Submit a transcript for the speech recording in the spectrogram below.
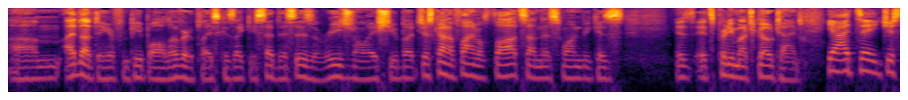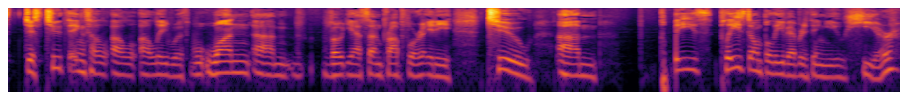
Um, I'd love to hear from people all over the place because, like you said, this is a regional issue. But just kind of final thoughts on this one because it's, it's pretty much go time. Yeah, I'd say just just two things I'll I'll, I'll leave with. One, um, vote yes on Prop 480. Two, um, please please don't believe everything you hear.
